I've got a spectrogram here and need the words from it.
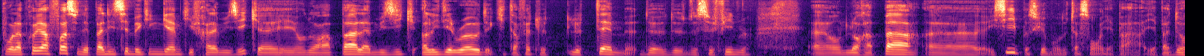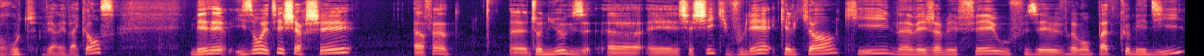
pour la première fois, ce n'est pas Lindsay Buckingham qui fera la musique, et on n'aura pas la musique Holiday Road, qui est en fait le, thème de, ce film. on ne l'aura pas ici, parce que bon, de toute façon, il n'y a pas de route vers les vacances. Mais ils ont été cherchés, enfin, euh, John Hughes euh, et qui voulaient quelqu'un qui n'avait jamais fait ou faisait vraiment pas de comédie,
